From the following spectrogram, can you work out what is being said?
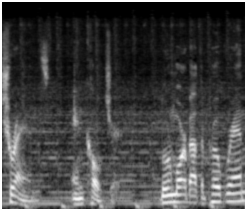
trends, and culture. Learn more about the program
